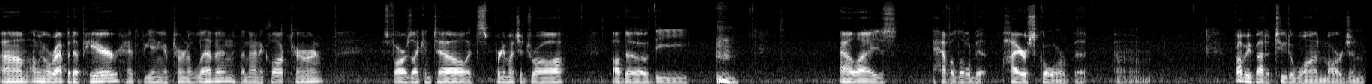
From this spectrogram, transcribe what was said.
um, I'm going to wrap it up here at the beginning of turn 11, the 9 o'clock turn. As far as I can tell, it's pretty much a draw, although the Allies have a little bit higher score, but um, probably about a 2 to 1 margin.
